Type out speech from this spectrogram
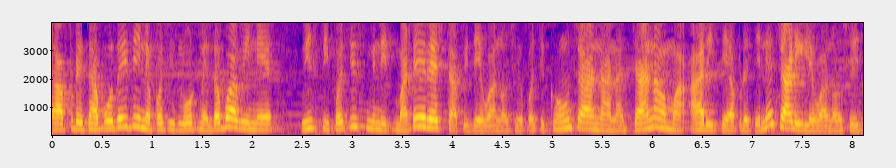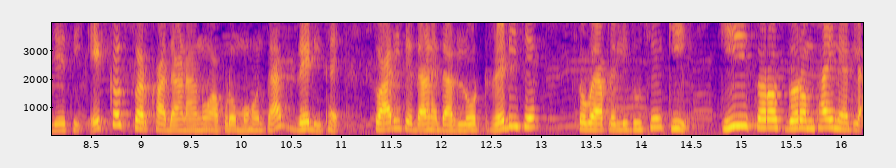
આપણે ધાબો દઈ દઈને પછી લોટને દબાવીને વીસથી પચીસ મિનિટ માટે રેસ્ટ આપી દેવાનો છે. પછી ઘઉં ચાળનાના ચાણામાં આ રીતે આપણે તેને ચાળી લેવાનો છે. જેથી એક જ સરખા દાણાનો આપણો મોહનથાળ રેડી થાય. તો આ રીતે દાણેદાર લોટ રેડી છે. તો હવે આપણે લીધું છે ઘી. ઘી સરસ ગરમ થાય ને એટલે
